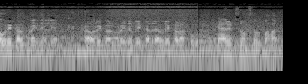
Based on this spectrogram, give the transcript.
ಅವರೆಕಾಳು ಕೂಡ ಇದೆ ಅಲ್ಲಿ. ಅವರೆಕಾಳು ಕೂಡ ಇದೆ, ಬೇಕಾದರೆ ಅವರೆಕಾಳು ಹಾಕೋಬೋದು ಕ್ಯಾರೆಟ್ಸು ಒಂದು ಸ್ವಲ್ಪ ಹಾಕಿ.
